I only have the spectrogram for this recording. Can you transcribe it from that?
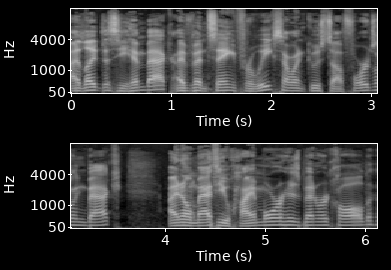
I'd like to see him back. I've been saying for weeks I want Gustav Forsling back. I know Matthew Highmore has been recalled,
